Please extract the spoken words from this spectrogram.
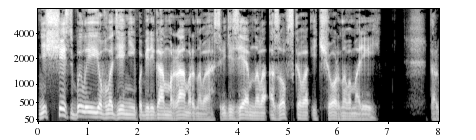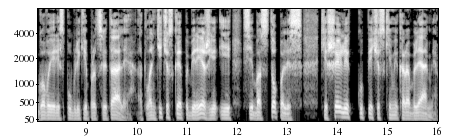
Не счесть было ее владений по берегам Мраморного, Средиземного, Азовского и Черного морей. Торговые республики процветали, Атлантическое побережье и Себастополис кишели купеческими кораблями.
